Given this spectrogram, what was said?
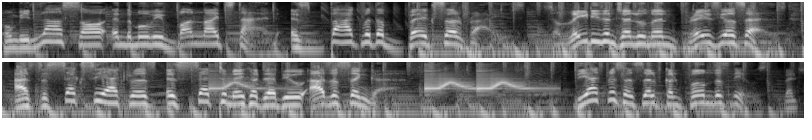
whom we last saw in the movie One Night Stand, is back with a big surprise. So, ladies and gentlemen, brace yourselves as the sexy actress is set to make her debut as a singer. The actress herself confirmed this news when she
